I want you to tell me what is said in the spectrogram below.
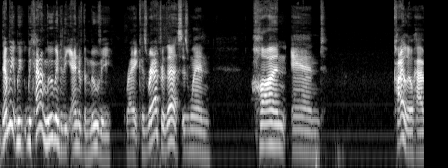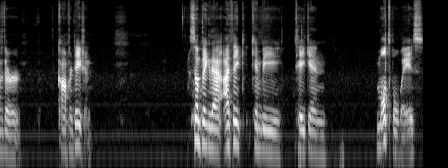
then we, we, we kind of move into the end of the movie, right? Because right after this is when Han and Kylo have their confrontation. Something that I think can be taken multiple ways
